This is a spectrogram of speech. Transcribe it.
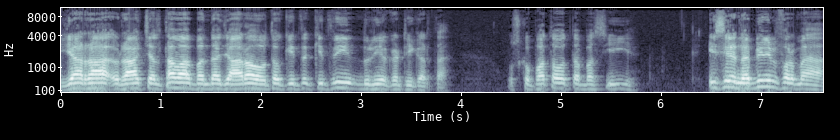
یا راہ راہ چلتا ہوا بندہ جا رہا ہو تو کتنی دنیا کٹھی کرتا ہے؟ اس کو پتہ ہوتا بس یہی ہے۔ اس لیے نبی نے بھی فرمایا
